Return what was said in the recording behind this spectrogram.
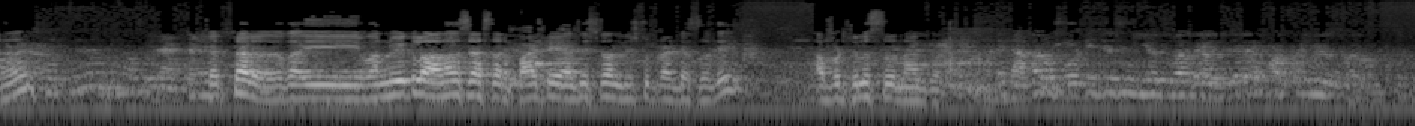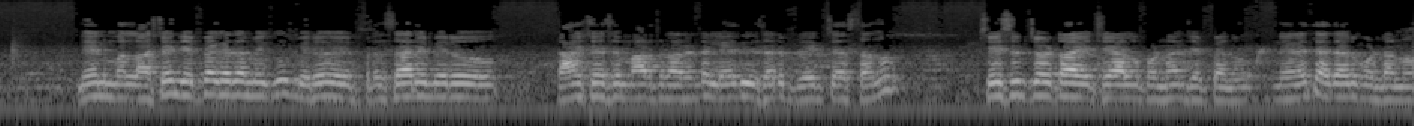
ఆ? చెప్తారు. ఒక ఈ వన్ వీక్లో అనౌన్స్ చేస్తారు. పార్టీ అధిష్టానం లిస్టు ప్రకటిస్తుంది అప్పుడు తెలుస్తుంది నాకు కూడా. నేను మళ్ళీ లాస్ట్ టైం చెప్పా కదా మీకు మీరు ప్రతిసారి మీరు కాన్స్టిట్యూన్సీ మారుతున్నారంటే లేదు ఈసారి బ్రేక్ చేస్తాను. చేసిన చోట చేయాలనుకుంటున్నాను అని చెప్పాను. నేనైతే అదే అనుకుంటాను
